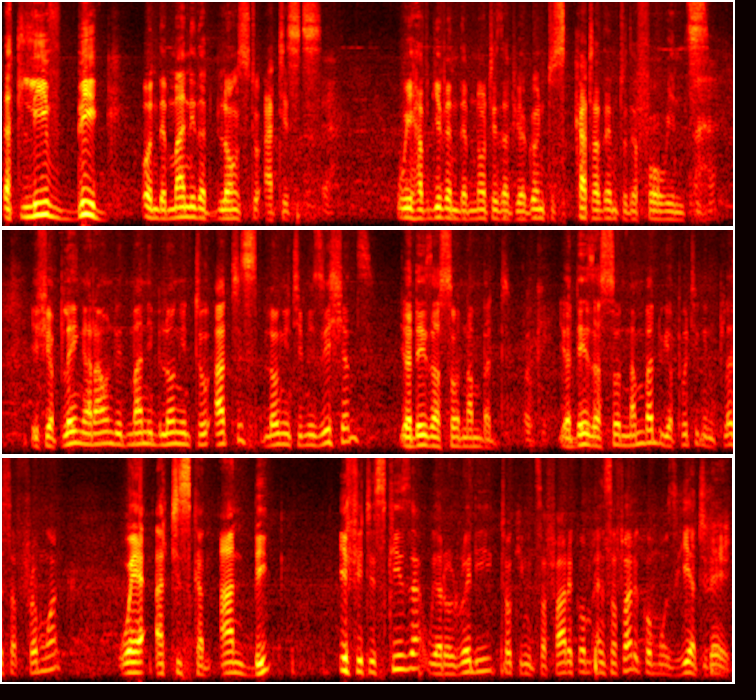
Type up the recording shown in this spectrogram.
that live big on the money that belongs to artists. Yeah. We have given them notice that we are going to scatter them to the four winds. Uh-huh. If you're playing around with money belonging to artists, belonging to musicians, your days are so numbered. Okay. Your days are so numbered. We are putting in place a framework where artists can earn big. If it is Kiza, we are already talking with Safaricom, and Safaricom was here today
